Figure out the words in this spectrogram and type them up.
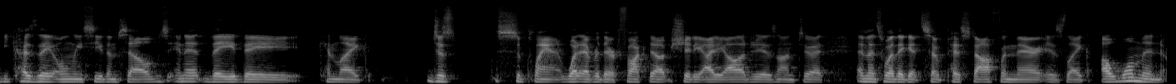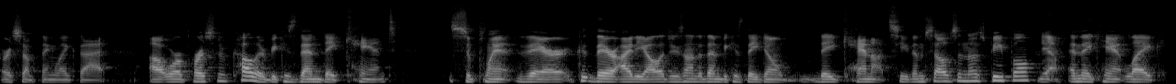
because they only see themselves in it, they they can like just supplant whatever their fucked up shitty ideology is onto it. And that's why they get so pissed off when there is like a woman or something like that uh, or a person of color because then they can't supplant their their ideologies onto them because they don't they cannot see themselves in those people. Yeah. and they can't like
